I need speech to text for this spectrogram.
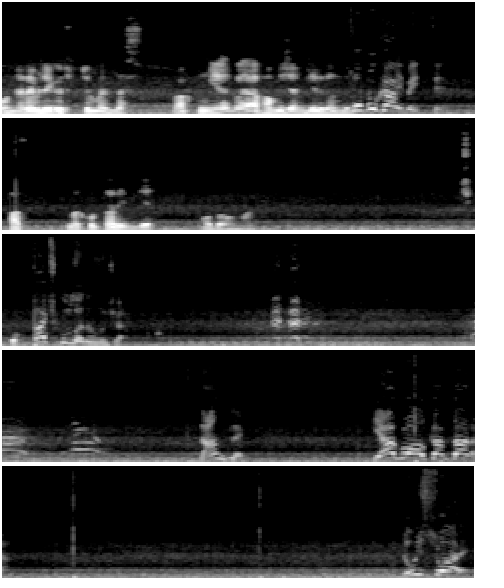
Kornere bile götürtmediler. Baktım ya yapamayacağım geri döndüm. Topu kaybetti. Pasla kurtarayım diye. O da olmadı. Çıktı. Kaç kullanılacak? Langley. Thiago Alcantara. Luis Suarez.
